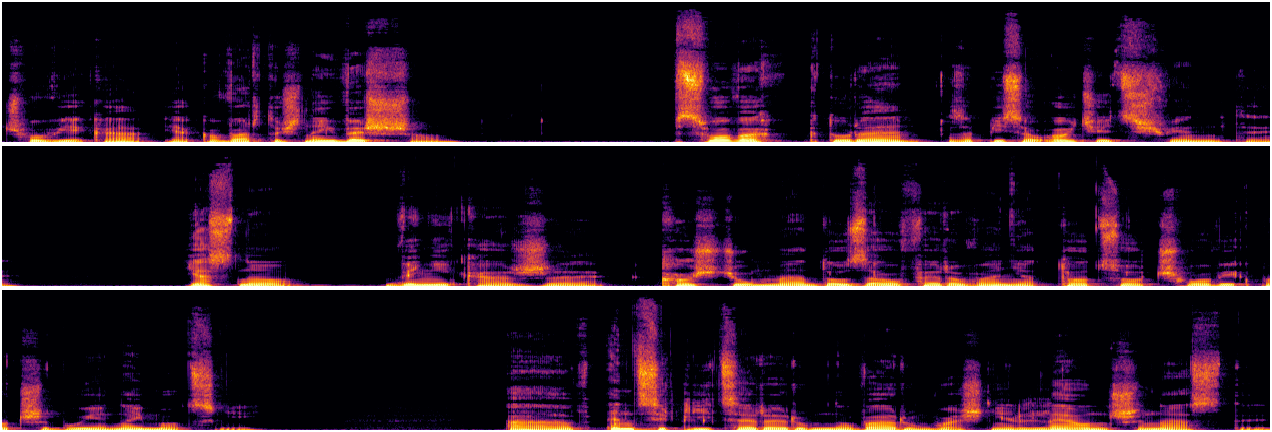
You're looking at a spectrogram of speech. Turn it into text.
człowieka jako wartość najwyższą. W słowach, które zapisał Ojciec Święty, jasno wynika, że Kościół ma do zaoferowania to, co człowiek potrzebuje najmocniej. A w encyklice Rerum Novarum właśnie Leon XIII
